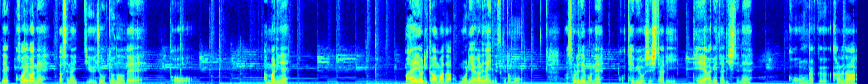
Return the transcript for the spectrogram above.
で、声はね、出せないっていう状況なので、こう、あんまりね、前よりかはまだ盛り上がれないんですけども、まあそれでもね、こう手拍子したり、手上げたりしてね、こう音楽、体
